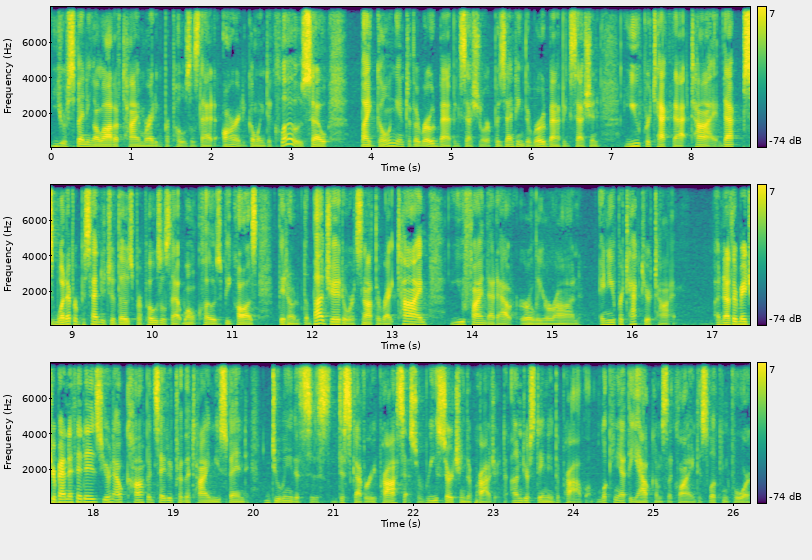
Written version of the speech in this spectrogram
you're spending a lot of time writing proposals that aren't going to close. So, by going into the road mapping session or presenting the road mapping session, you protect that time. That whatever percentage of those proposals that won't close because they don't have the budget or it's not the right time, you find that out earlier on and you protect your time. Another major benefit is you're now compensated for the time you spend doing this discovery process, researching the project, understanding the problem, looking at the outcomes the client is looking for,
